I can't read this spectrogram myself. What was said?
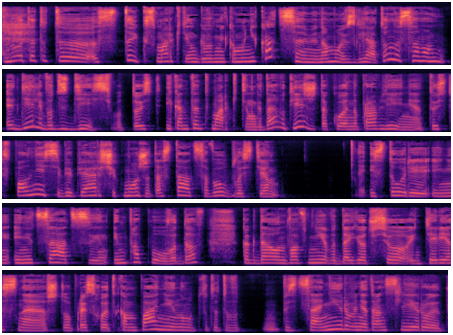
Ну вот этот э, стык с маркетинговыми коммуникациями, на мой взгляд, он на самом деле вот здесь. Вот, то есть и контент-маркетинг, да, вот есть же такое направление. То есть вполне себе пиарщик может остаться в области истории инициации инфоповодов, когда он вовне выдает все интересное, что происходит в компании, ну, вот это вот позиционирование транслирует,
